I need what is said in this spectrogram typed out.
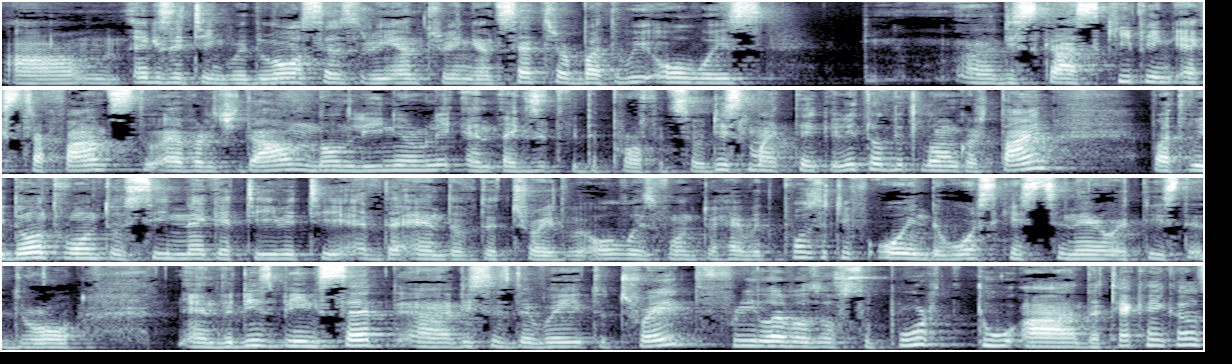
um, exiting with losses, re-entering, etc. But we always uh, discuss keeping extra funds to average down non-linearly and exit with the profit. So this might take a little bit longer time, but we don't want to see negativity at the end of the trade. We always want to have it positive or in the worst case scenario, at least a draw. And with this being said, uh, this is the way to trade. Three levels of support. Two are the technicals,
